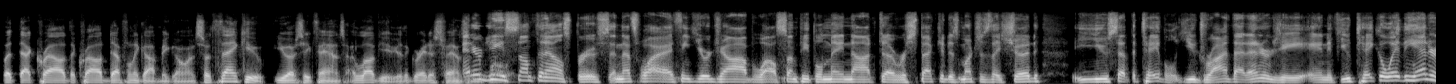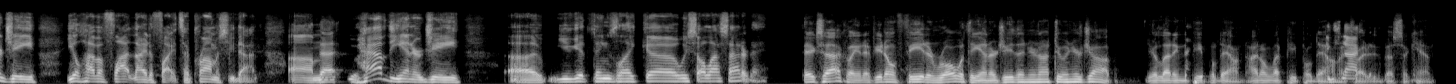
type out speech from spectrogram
But that crowd, the crowd definitely got me going. So thank you, UFC fans. I love you. You're the greatest fans. Energy is something else, Bruce, and that's why I think your job, while some people may not uh, respect it as much as they should, you set the table. You drive that energy, and if you take away the energy, you'll have a flat night of fights. I promise you that. Um, that you have the energy, uh, you get things like uh, we saw last Saturday. Exactly, and if you don't feed and roll with the energy, then you're not doing your job. You're letting the people down. I don't let people down. Exactly. I try to do the best I can.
